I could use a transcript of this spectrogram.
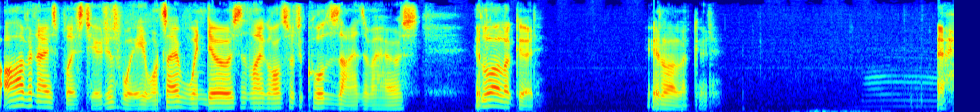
I'll have a nice place too. Just wait. Once I have windows and like all sorts of cool designs in my house, it'll all look good. It'll all look good. Eh.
